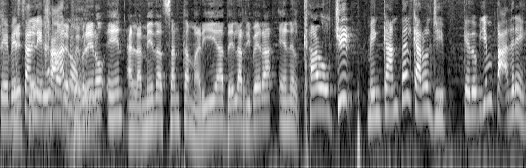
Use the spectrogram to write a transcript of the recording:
Te ves este tan 1 lejano. de febrero en Alameda Santa María de la Ribera en el Carol Jeep. Me encanta el Carol Jeep. Quedó bien padre,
